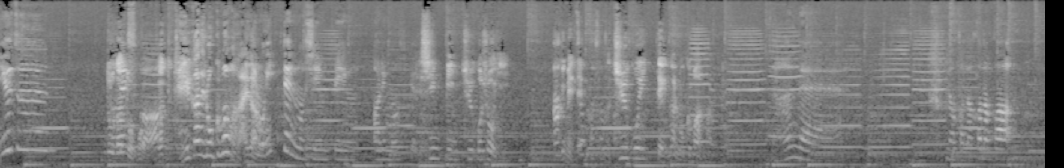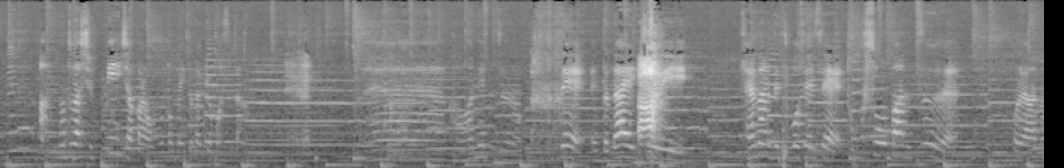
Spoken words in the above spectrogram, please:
used だと思う？だって定価で6万はないだろ。でも1点の新品ありますけど。新品中古商品あ含めて。中古1点が6万なんだなんで？なんかなかなかあ本当だ出品者からお求めいただけましたへねえ。ー、川根っつうの。で、えっと、第9あ。位「さよなら絶望先生特捜版2」これあの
